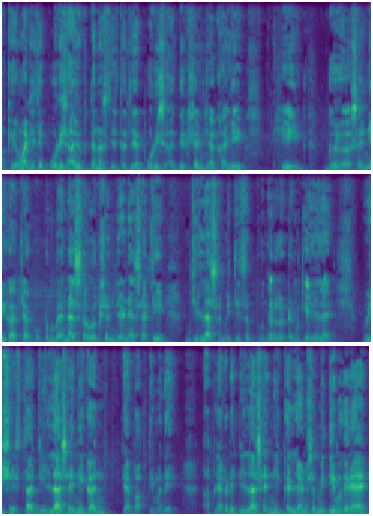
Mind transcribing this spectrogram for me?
किंवा जिथे पोलीस आयुक्त नसतील तर तिथे पोलीस अधीक्षांच्या खाली ही ग सैनिकाच्या कुटुंबियांना संरक्षण देण्यासाठी जिल्हा समितीचं पुनर्गठन केलेलं आहे. विशेषतः जिल्हा सैनिकांच्या बाबतीमध्ये. आपल्याकडे जिल्हा सैनिक कल्याण समिती वगैरे आहे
